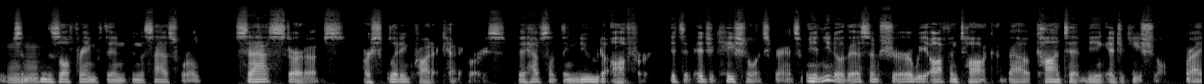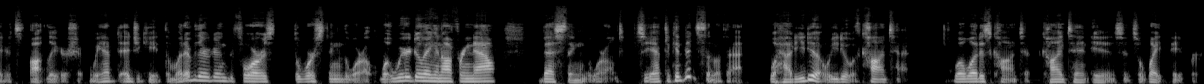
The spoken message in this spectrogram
Mm-hmm. So this is all framed within in the SaaS world. SaaS startups are splitting product categories. They have something new to offer. It's an educational experience. And you know this, I'm sure. We often talk about content being educational, right? It's thought leadership. We have to educate them. Whatever they're doing before is the worst thing in the world. What we're doing and offering now, best thing in the world. So you have to convince them of that. Well, how do you do it? Well, you do it with content. Well, what is content? Content is it's a white paper,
